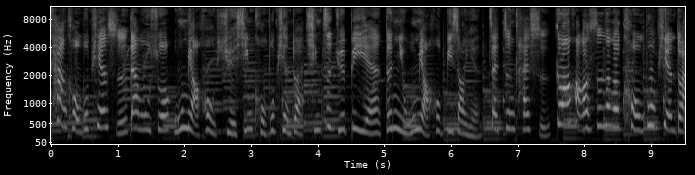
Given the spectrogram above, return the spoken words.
看恐怖片时，弹幕说五秒后血腥恐怖片段，请自觉闭眼。等你五秒后闭上眼再睁开时，刚好是那个恐怖片段。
